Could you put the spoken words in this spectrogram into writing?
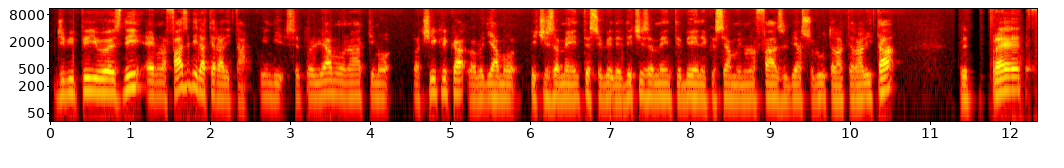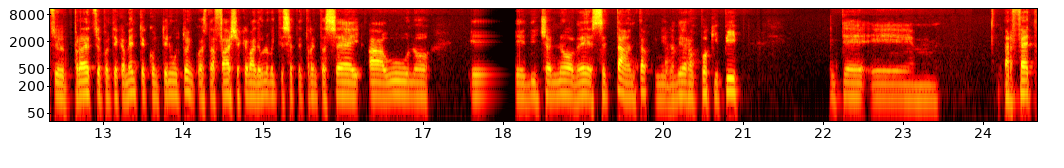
GBP USD è in una fase di lateralità, quindi se togliamo un attimo la ciclica la vediamo decisamente, si vede decisamente bene che siamo in una fase di assoluta lateralità il prezzo, il prezzo è praticamente contenuto in questa fascia che va da 1,2736 a 1,1970, quindi davvero pochi pip, ehm, perfetta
